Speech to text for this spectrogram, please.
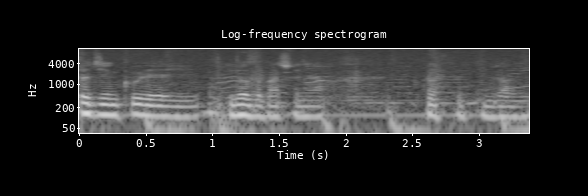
To dziękuję i do zobaczenia następnym razem.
